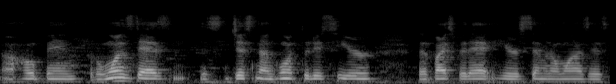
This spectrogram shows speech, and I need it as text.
I'm hoping for the ones that's, that's just not going through this here the advice for that here, Seven oh of Wands is,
